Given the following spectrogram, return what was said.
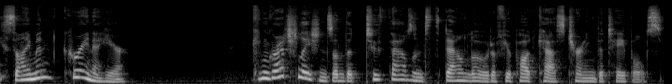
Simon, Karina here. Congratulations on the 2000th download of your podcast, Turning the Tables.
